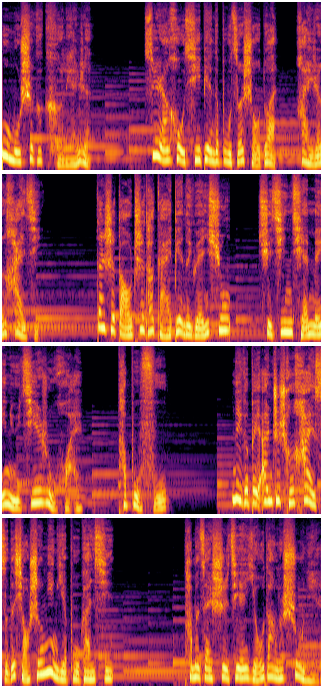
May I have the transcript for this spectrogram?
木木是个可怜人，虽然后期变得不择手段，害人害己，但是导致他改变的元凶，却金钱美女皆入怀。他不服，那个被安之成害死的小生命也不甘心。他们在世间游荡了数年，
